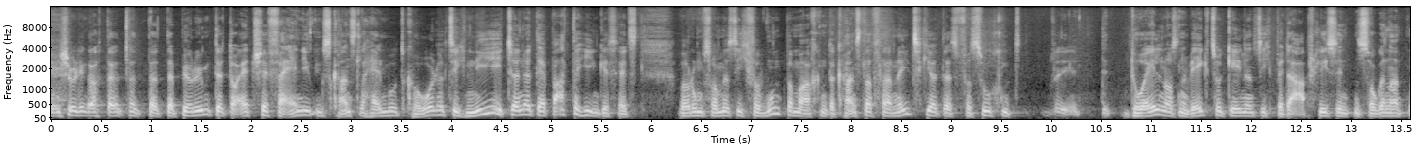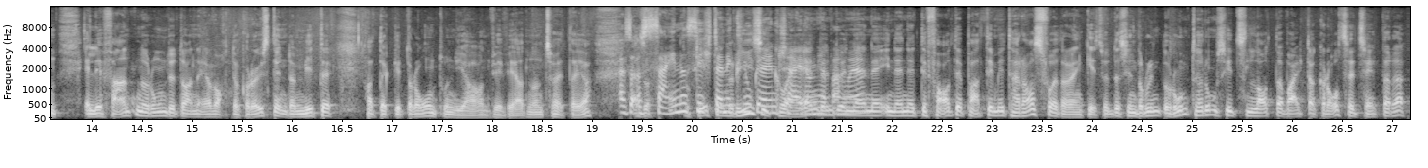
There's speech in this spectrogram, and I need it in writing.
Entschuldigung, auch der, der, der, berühmte deutsche Vereinigungskanzler Helmut Kohl hat sich nie zu einer Debatte hingesetzt. Warum soll man sich verwundbar machen? Der Kanzler Franitzky hat das versucht, Duellen aus dem Weg zu gehen und sich bei der abschließenden sogenannten Elefantenrunde dann, er war auch der Größte in der Mitte, hat er gedroht und ja und wir werden und so weiter. Ja. Also, aus also, seiner Sicht eine kluge Risiko Entscheidung, ein, wenn du in eine, in eine TV-Debatte mit Herausforderern gehst. Weil da sind rund, rundherum sitzen lauter Walter Groß etc.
